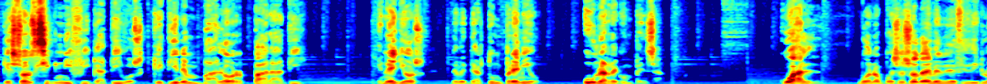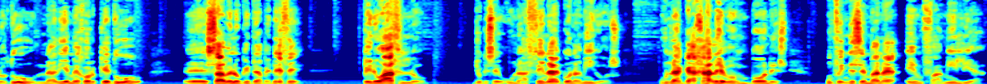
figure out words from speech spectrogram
que son significativos, que tienen valor para ti. En ellos debes darte un premio, una recompensa. ¿Cuál? Bueno, pues eso debes decidirlo tú. Nadie mejor que tú eh, sabe lo que te apetece. Pero hazlo. Yo que sé, una cena con amigos, una caja de bombones, un fin de semana en familia,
